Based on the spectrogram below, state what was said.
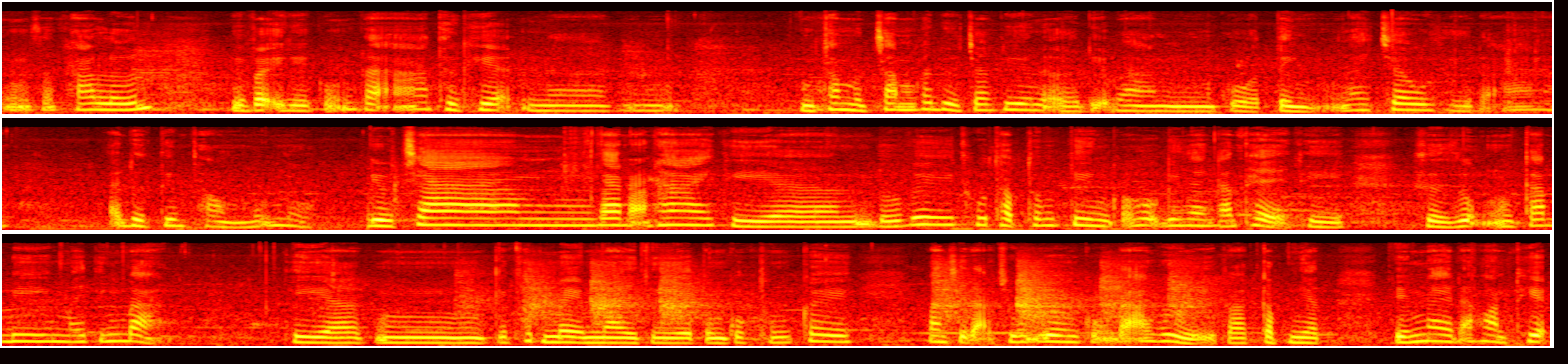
cũng sẽ khá lớn. Vì vậy thì cũng đã thực hiện à, 100% các điều tra viên ở địa bàn của tỉnh Lai Châu thì đã đã được tiêm phòng mũi một. Điều tra giai đoạn 2 thì đối với thu thập thông tin của hộ kinh doanh cá thể thì sử dụng cabi máy tính bảng thì ờ, cái phần mềm này thì tổng cục thống kê ban chỉ đạo trung ương cũng đã gửi và cập nhật đến nay đã hoàn thiện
